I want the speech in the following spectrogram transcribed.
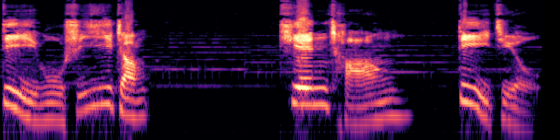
第五十一章：天长地久。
